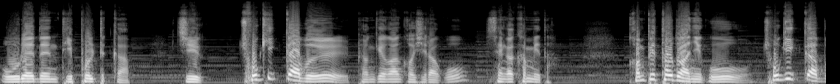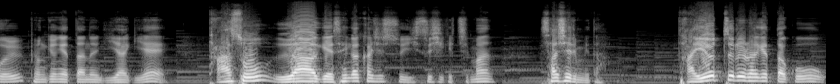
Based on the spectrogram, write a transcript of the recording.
오래된 디폴트 값, 즉 초기 값을 변경한 것이라고 생각합니다. 컴퓨터도 아니고 초기 값을 변경했다는 이야기에 다소 의아하게 생각하실 수 있으시겠지만 사실입니다. 다이어트를 하겠다고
